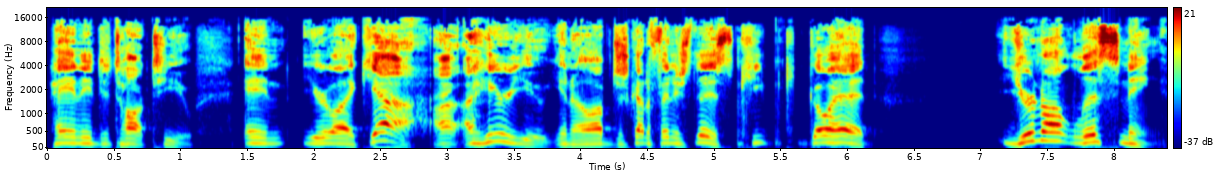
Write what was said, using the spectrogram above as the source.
Hey, I need to talk to you. And you're like, Yeah, I, I hear you. You know, I've just got to finish this. Keep, go ahead. You're not listening.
